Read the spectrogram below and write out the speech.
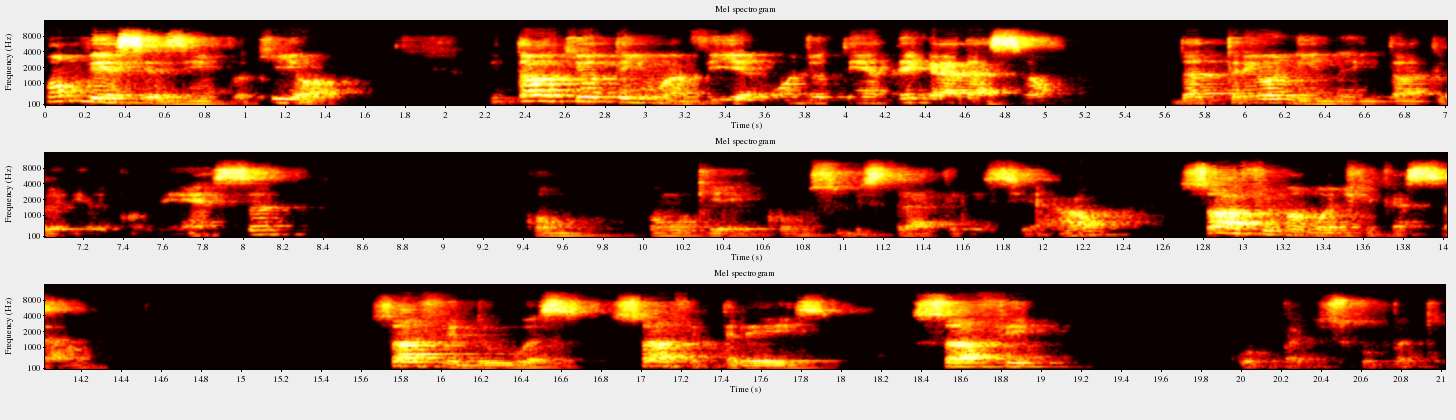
Vamos ver esse exemplo aqui. Ó. Então, aqui eu tenho uma via onde eu tenho a degradação da treonina. Então, a treonina começa como, como o quê? Como substrato inicial, sofre uma modificação, sofre duas, sofre três, sofre. Opa, desculpa aqui.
